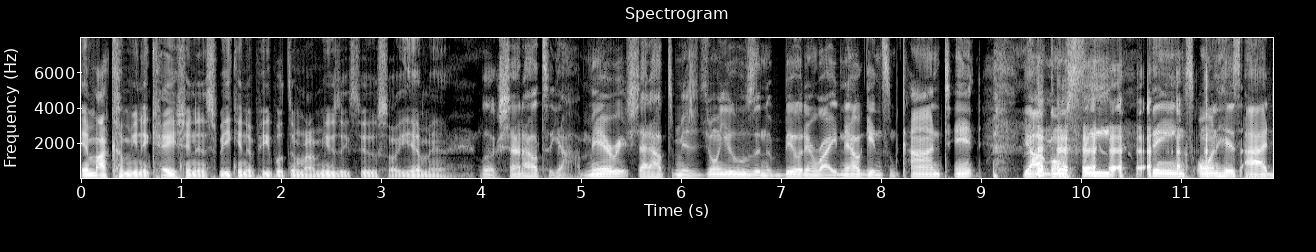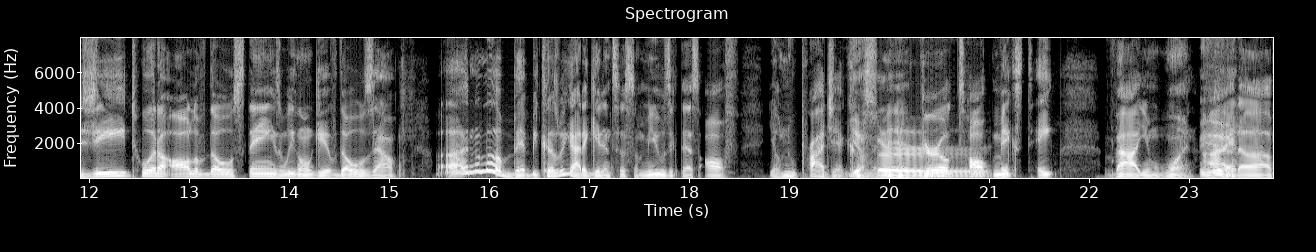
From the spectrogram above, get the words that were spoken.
in my communication and speaking to people through my music too. So yeah, man. Look, shout out to y'all married. Shout out to Miss Junior who's in the building right now getting some content. Y'all gonna see things on his IG, Twitter, all of those things, and we gonna give those out uh, in a little bit because we got to get into some music that's off your new project. Yes, coming, man. Grill Talk Mixtape Volume One. All Yeah. right. Uh,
